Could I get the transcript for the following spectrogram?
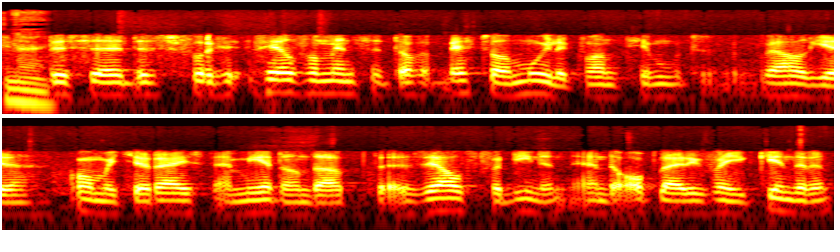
Nee. Dus eh, dat is voor heel veel mensen toch best wel moeilijk. Want je moet wel je kommetje rijst en meer dan dat eh, zelf verdienen. En de opleiding van je kinderen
